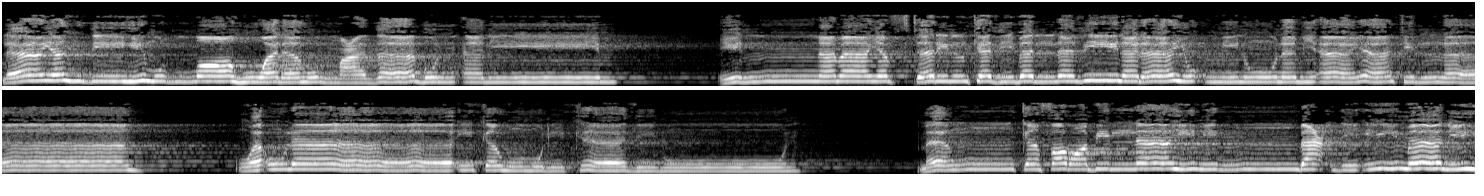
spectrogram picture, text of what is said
لا يهديهم الله ولهم عذاب اليم انما يفتري الكذب الذين لا يؤمنون بايات الله واولئك هم الكاذبون من كفر بالله من بعد ايمانه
